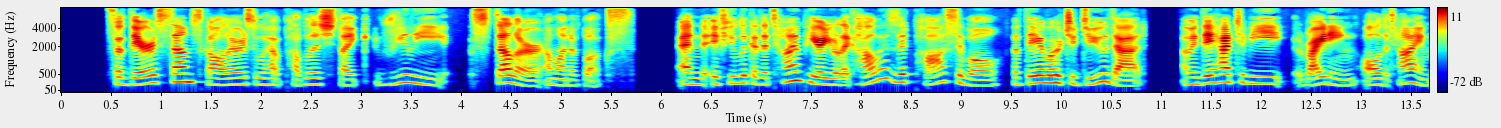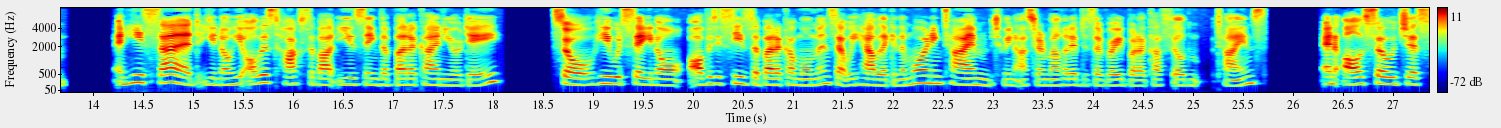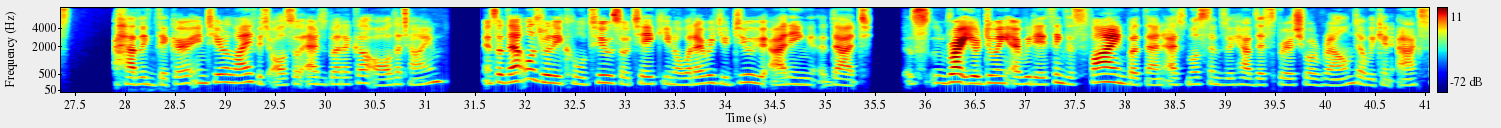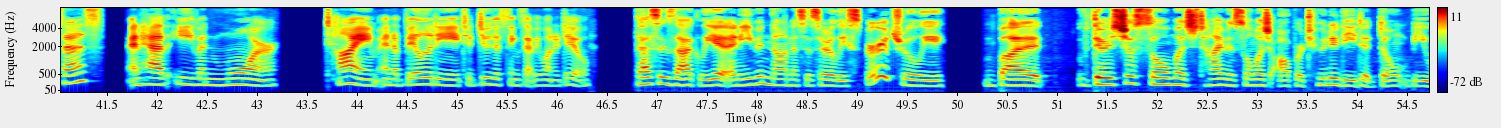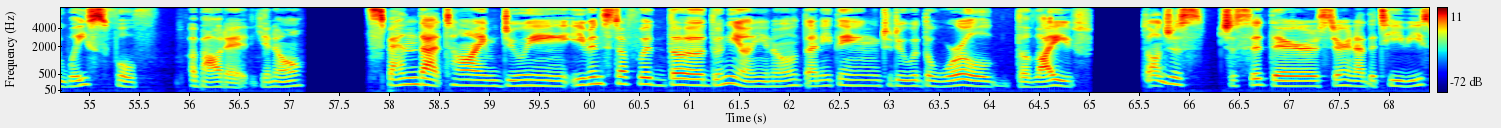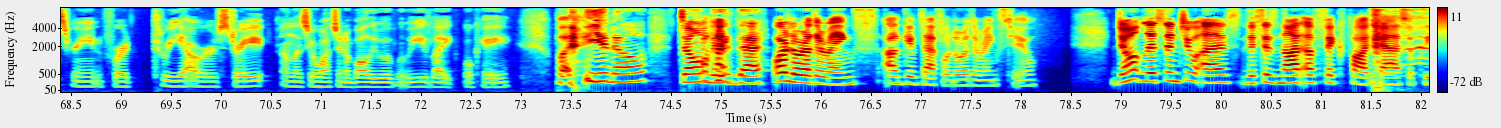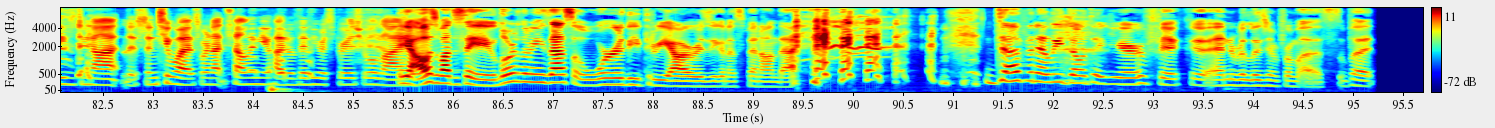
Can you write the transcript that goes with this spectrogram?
So there are some scholars who have published like really stellar amount of books. And if you look at the time period, you're like, how is it possible that they were to do that? I mean, they had to be writing all the time. And he said, you know, he always talks about using the barakah in your day. So he would say, you know, obviously seize the barakah moments that we have like in the morning time between Asr and Maghrib. These are very barakah filled times. And also just having dhikr into your life, which also adds barakah all the time. And so that was really cool too. So take, you know, whatever you do, you're adding that right, you're doing everyday things is fine, but then as Muslims, we have this spiritual realm that we can access and have even more time and ability to do the things that we want to do. That's exactly it. And even not necessarily spiritually, but there's just so much time and so much opportunity to don't be wasteful about it, you know? Spend that time doing even stuff with the dunya, you know, anything to do with the world, the life. Don't just just sit there staring at the TV screen for 3 hours straight unless you're watching a Bollywood movie like okay. But you know, don't make that Or Lord of the Rings. I'll give that for Lord of the Rings too. Don't listen to us. This is not a fiqh podcast, so please do not listen to us. We're not telling you how to live your spiritual life. Yeah, I was about to say, Lord of the Rings, that's a worthy three hours you're going to spend on that. Definitely don't take your fiqh and religion from us. But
